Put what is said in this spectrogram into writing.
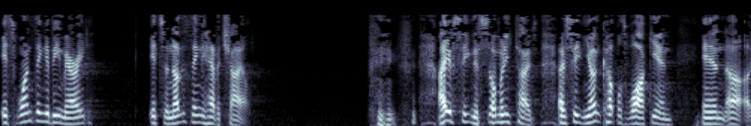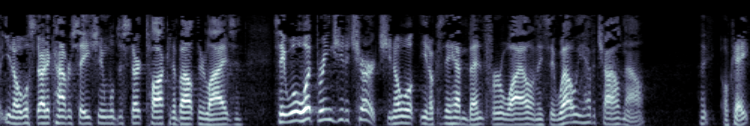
It's one thing to be married. It's another thing to have a child. I have seen this so many times. I've seen young couples walk in and, uh, you know, we'll start a conversation. We'll just start talking about their lives and, say, well, what brings you to church? You know, well, you know, because they haven't been for a while, and they say, well, we have a child now. Okay,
